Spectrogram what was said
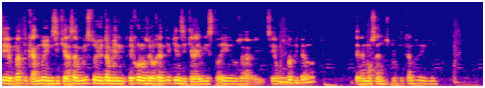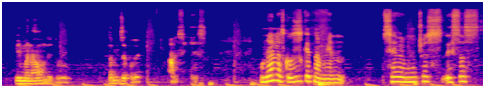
seguir platicando y ni siquiera se han visto. Yo también he conocido gente que ni siquiera he visto ahí, o sea, seguimos Ujú. platicando. Tenemos años platicando y bien buena onda y todo. También se puede. Así es. Una de las cosas que también se ve mucho es esas.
